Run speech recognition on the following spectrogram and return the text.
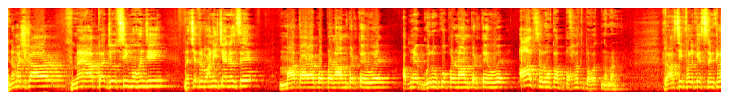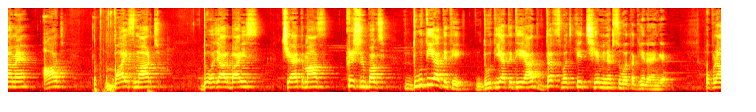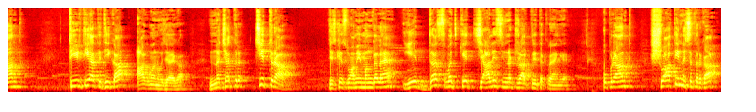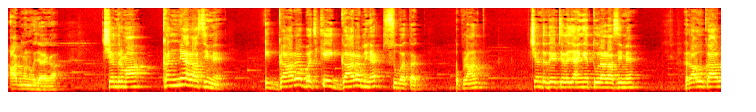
नमस्कार, मैं आपका ज्योतिषी मोहन जी, नक्षत्रवाणी चैनल से माँ तारा को प्रणाम करते हुए, अपने गुरु को प्रणाम करते हुए आप सबों का बहुत बहुत नमन। राशिफल के श्रृंखला में आज 22 मार्च 2022 चैत मास, कृष्ण पक्ष, द्वितीय तिथि। द्वितीय तिथि आज दस बज के छह मिनट सुबह तक ही रहेंगे। उपरांत तृतीया तिथि का आगमन हो जाएगा। नक्षत्र चित्रा, जिसके स्वामी मंगल हैं, ये दस बज के चालीस मिनट रात्रि तक रहेंगे। उपरांत स्वाति नक्षत्र का आगमन हो जाएगा। चंद्रमा कन्या राशि में ग्यारह बज के ग्यारह मिनट सुबह तक। उपरांत चंद्रदेव चले जाएँगे तुला राशि में। राहु काल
